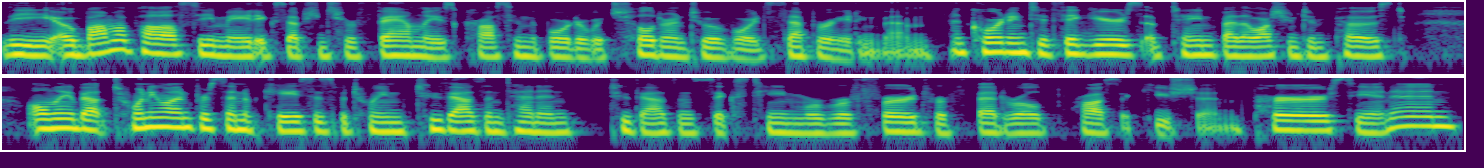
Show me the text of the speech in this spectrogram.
The Obama policy made exceptions for families crossing the border with children to avoid separating them. According to figures obtained by the Washington Post, only about 21% of cases between 2010 and 2016 were referred for federal prosecution. Per CNN,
